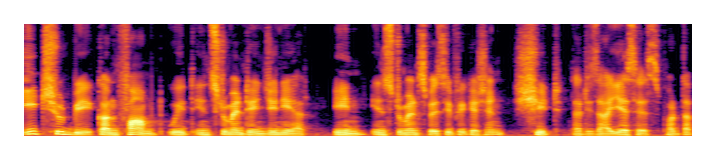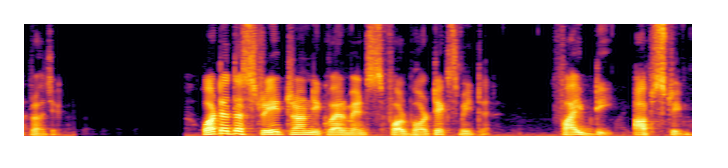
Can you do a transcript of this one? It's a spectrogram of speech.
It should be confirmed with instrument engineer in instrument specification sheet that is ISS for the project. What are the straight run requirements for vortex meter? 5D upstream.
